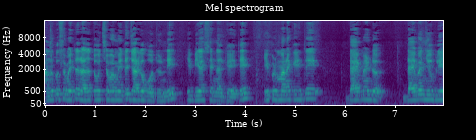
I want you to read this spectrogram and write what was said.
అందుకోసం అయితే రజతోత్సవం అయితే జరగబోతుంది ఈ బిఎస్ఎన్ఎల్కి అయితే. ఇప్పుడు మనకైతే డైమండ్ డైమండ్ జూబ్లీ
